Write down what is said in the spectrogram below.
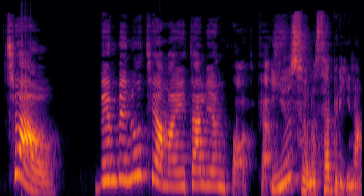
Ciao, benvenuti a My Italian Podcast. Io sono Sabrina.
